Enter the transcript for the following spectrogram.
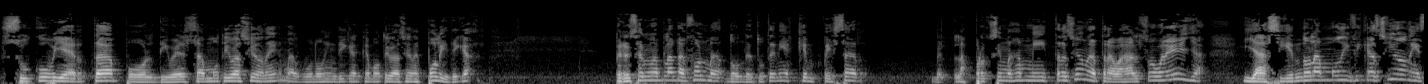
su cubierta por diversas motivaciones, algunos indican que motivaciones políticas, pero esa era una plataforma donde tú tenías que empezar las próximas administraciones a trabajar sobre ella y haciendo las modificaciones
